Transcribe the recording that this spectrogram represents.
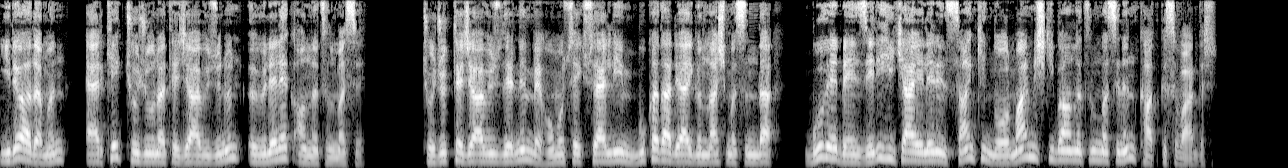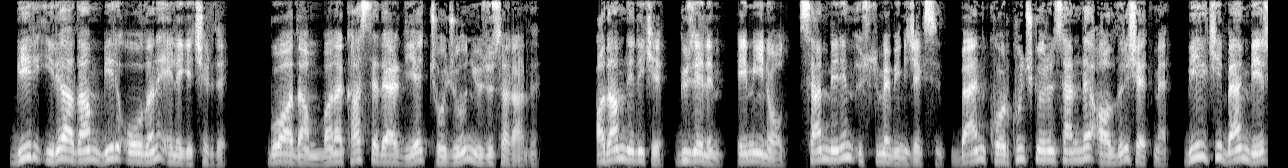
İri adamın erkek çocuğuna tecavüzünün övülerek anlatılması. Çocuk tecavüzlerinin ve homoseksüelliğin bu kadar yaygınlaşmasında bu ve benzeri hikayelerin sanki normalmiş gibi anlatılmasının katkısı vardır. Bir iri adam bir oğlanı ele geçirdi. Bu adam bana kasteder diye çocuğun yüzü sarardı. Adam dedi ki, güzelim, emin ol, sen benim üstüme bineceksin. Ben korkunç görünsem de aldırış etme. Bil ki ben bir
